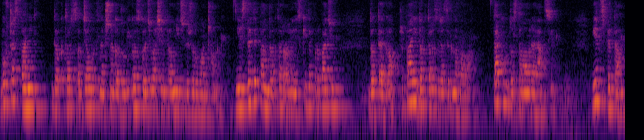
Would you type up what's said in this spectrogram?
Wówczas pani doktor z oddziału wewnętrznego drugiego zgodziła się pełnić dyżur łączony. Niestety pan doktor Oleński doprowadził do tego, że pani doktor zrezygnowała. Taką dostałam relację. Więc pytam,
